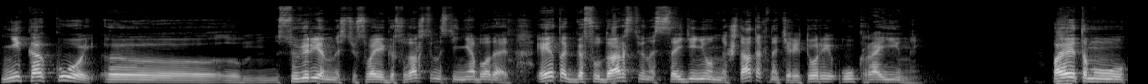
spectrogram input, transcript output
никакой э, суверенностью своей государственности не обладает. Это государственность Соединенных Штатов на территории Украины. Поэтому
